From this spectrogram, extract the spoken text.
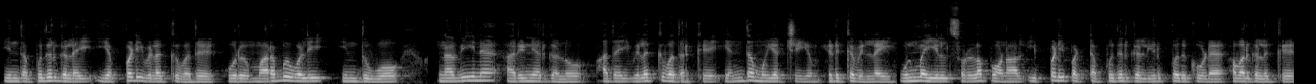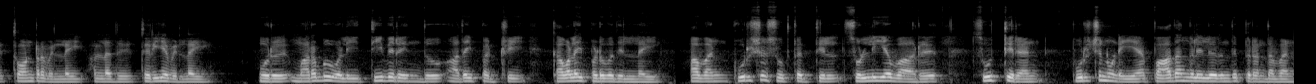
இந்த புதிர்களை எப்படி விளக்குவது? ஒரு மரபு வழி இந்துவோ நவீன அறிஞர்களோ அதை விளக்குவதற்கு எந்த முயற்சியும் எடுக்கவில்லை. உண்மையில் சொல்லப்போனால் இப்படிப்பட்ட புதிர்கள் இருப்பது கூட அவர்களுக்கு தோன்றவில்லை அல்லது தெரியவில்லை. ஒரு மரபு வழி தீவிரந்து அதை பற்றி கவலைப்படுவதில்லை. அவன் புருஷ சூக்தத்தில் சொல்லியவாறு சூத்திரன் புருஷனுடைய பாதங்களிலிருந்து பிறந்தவன்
